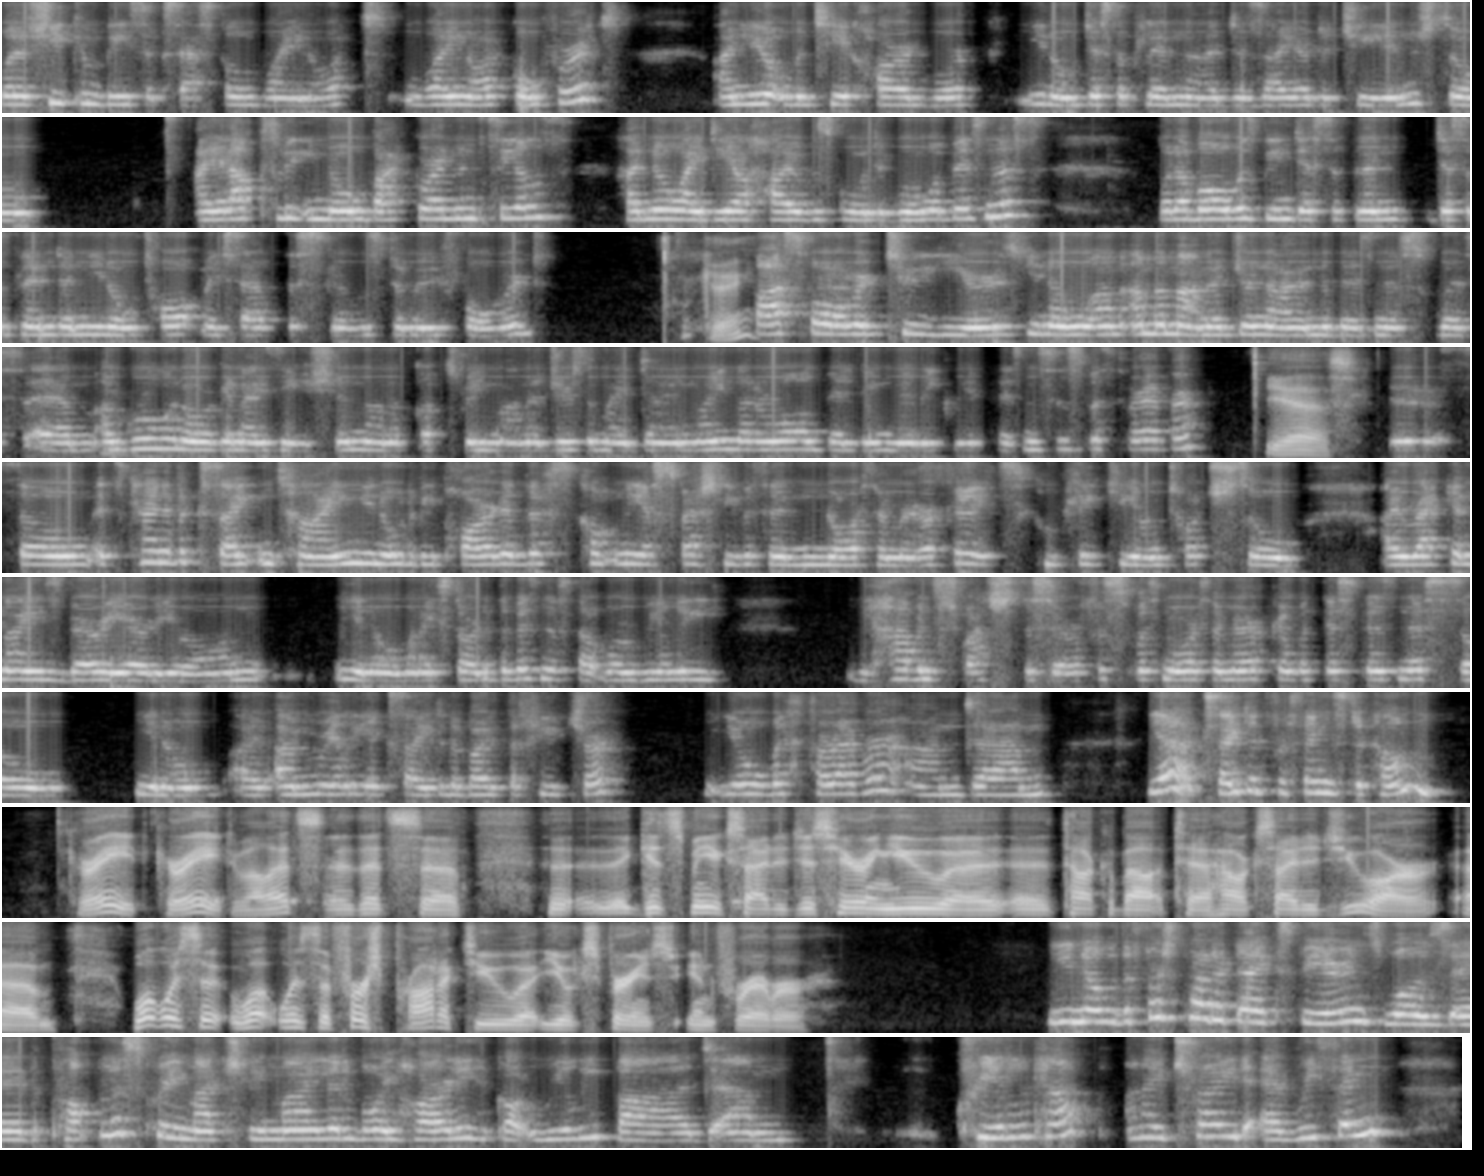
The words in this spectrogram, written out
well, if she can be successful, why not? Why not go for it? I knew it would take hard work, you know, discipline and a desire to change. So I had absolutely no background in sales, had no idea how I was going to grow a business, but I've always been disciplined, disciplined and, you know, taught myself the skills to move forward. Okay. Fast forward two years, you know, I'm, I'm a manager now in the business with um, a growing organisation and I've got three managers in my downline that are all building really great businesses with Forever. Yes. So it's kind of exciting time, you know, to be part of this company, especially within North America. It's completely untouched. So I recognized very early on, you know, when I started the business that we're really, we haven't scratched the surface with North America with this business. So, you know, I, I'm really excited about the future you know, with Forever and um, yeah, excited for things to come. Great, great. Well, that's uh, that's uh, it gets me excited just hearing you uh, uh talk about uh, how excited you are. Um, what was the what was the first product you uh, you experienced in Forever? You know, the first product I experienced was the propolis cream. Actually, my little boy Harley had got really bad um, cradle cap, and I tried everything,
